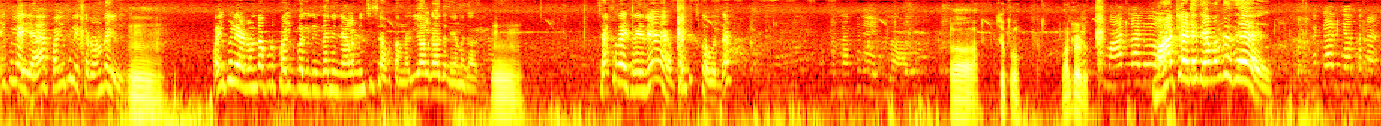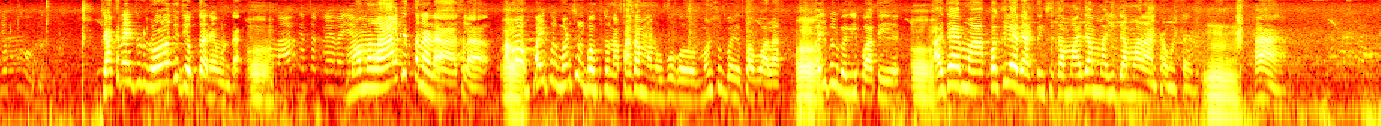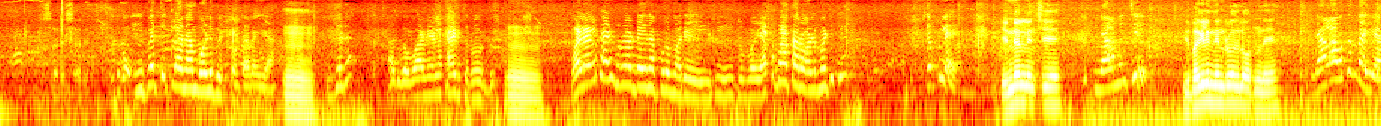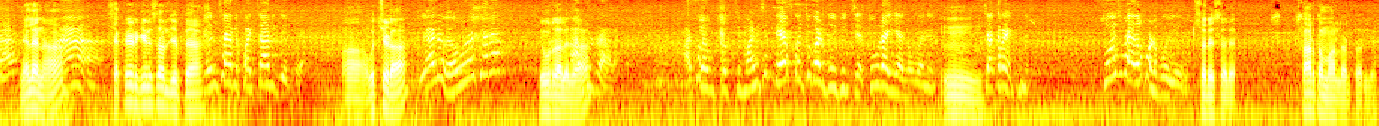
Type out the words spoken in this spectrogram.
పైపులు అయ్యా పైపులు ఇక్కడ ఉండయి. పైపులు ఏడు ఉన్నప్పుడు పైపు పగిలిందని నెల మించి చెబుతున్నా. ఇవాళ కాదు నేను కాదు. చక్కెర ట్రైనే పట్టించుకోవద్దా? చెప్పు. మాట్లాడు. మాట్లాడేది ఏముంది అదే? చక్కెర రోజు చెప్తానే మమ్మల్ని ఆలకిస్తున్నాడా అసలు? అమ్మ పైపులు మనుషులు పంపుతున్నా. పదమ్మ నువ్వు మనుషులు పోయి తవ్వాలా? పైపులు పగిలిపోతాయి అదే అమ్మా కొక్కిలేరు తీసిద్దమ్మా అదమ్మా ఇదమ్మా అని అంటూ ఉంటాడు. సరే సరే. ఇదిగో ఈ బెత్తిట్లోనే బొళ్ళు పెట్టుకుంటారు అయ్యా ఇదే అదిగో వాళ్ళ ఇళ్ళ కాడికి రోడ్డు. వాళ్ళ ఇళ్ళ కాడికి రోడ్డు అయినప్పుడు మరి ఇటు ఇటు ఎట్ట పోతారు వాళ్ళ మట్టికి? చెప్పులే. ఎన్నేళ్ళ నుంచి? ఇటు నెల నుంచి. ఇది పగిలింది ఎన్ని రోజులు అవుతుంది? నెలనా? సెక్రటరీకి ఎన్నిసార్లు చెప్పా? వచ్చాడా? ఎవరు రాలేదా? అసలు కొద్ది మనిషిని తీసుకొచ్చి కూడా చూపించా. చూడయ్యా నువ్వని. ఉమ్, చక్కెరని చూసి మెదలకుండా పోయారు. సరే సరే. సార్తో మాట్లాడతారులే.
